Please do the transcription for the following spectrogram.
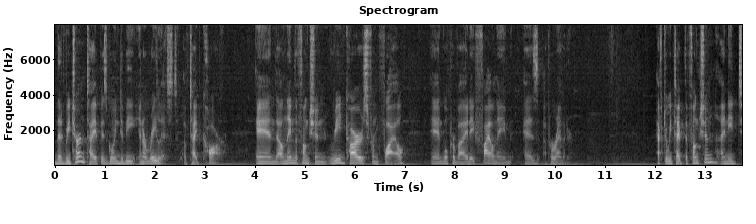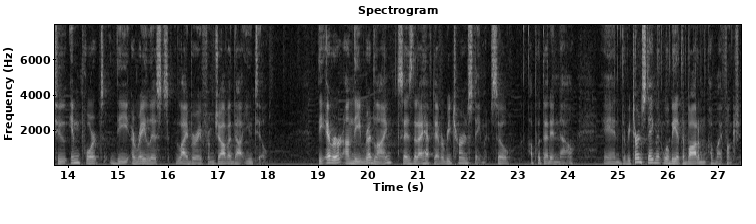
The return type is going to be an array list of type car. And I'll name the function read cars from file and we'll provide a file name as a parameter. After we type the function, I need to import the array list library from java.util. The error on the red line says that I have to have a return statement, so I'll put that in now and the return statement will be at the bottom of my function.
